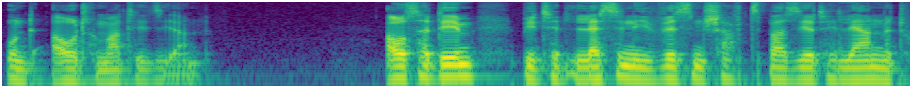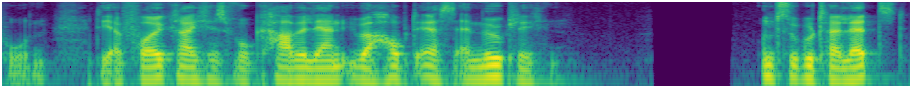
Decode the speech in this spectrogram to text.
und automatisieren. Außerdem bietet Lessony wissenschaftsbasierte Lernmethoden, die erfolgreiches Vokabellernen überhaupt erst ermöglichen. Und zu guter Letzt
